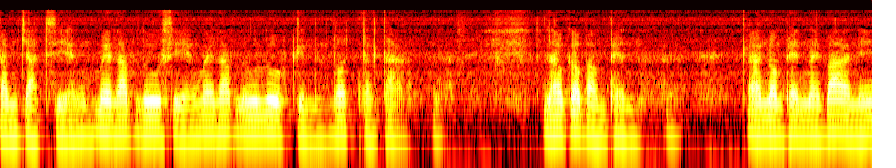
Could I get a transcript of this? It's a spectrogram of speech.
กำจัดเสียงไม่รับรู้เสียง ไม่รับรู้รูปกลิ่นรสต่างๆ แล้วก็บำเพ็ญ การบำเพ็ญในบ้านนี้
